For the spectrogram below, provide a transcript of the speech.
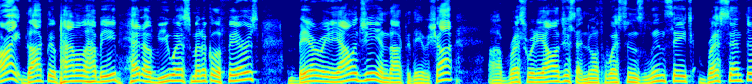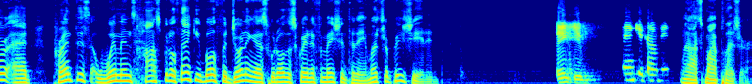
All right, Dr. Pamela Habib, head of U.S. Medical Affairs, Bayer Radiology, and Dr. David Schacht, uh, breast radiologist at Northwestern's Lynn Sage Breast Center at Prentice Women's Hospital. Thank you both for joining us with all this great information today. Much appreciated. Thank you. Thank you, Tommy. No, it's my pleasure.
